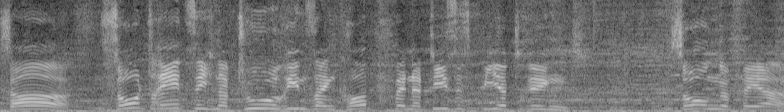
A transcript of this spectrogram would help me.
So, so dreht sich Naturin sein Kopf, wenn er dieses Bier trinkt. So ungefähr.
